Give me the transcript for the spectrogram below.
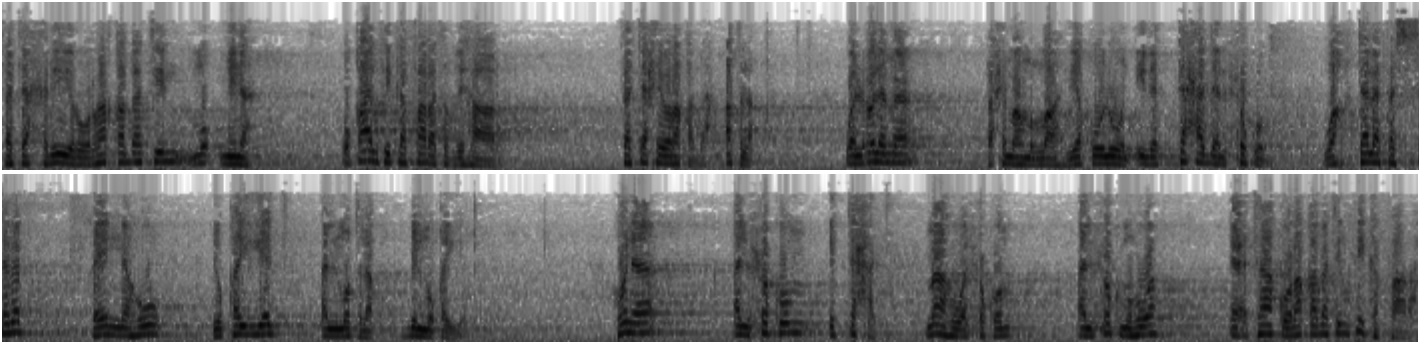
فتحرير رقبة مؤمنة وقال في كفارة الظهار فتحرير رقبة أطلق والعلماء رحمهم الله يقولون إذا اتحد الحكم واختلف السبب فإنه يقيد المطلق بالمقيد. هنا الحكم اتحد. ما هو الحكم؟ الحكم هو اعتاق رقبة في كفارة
